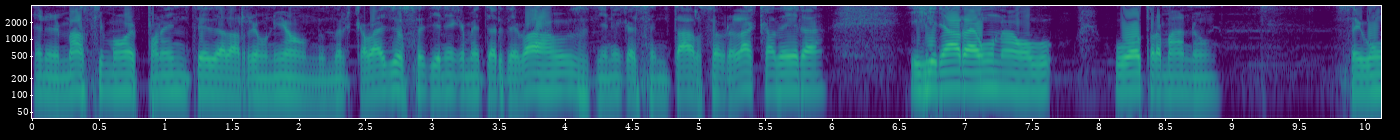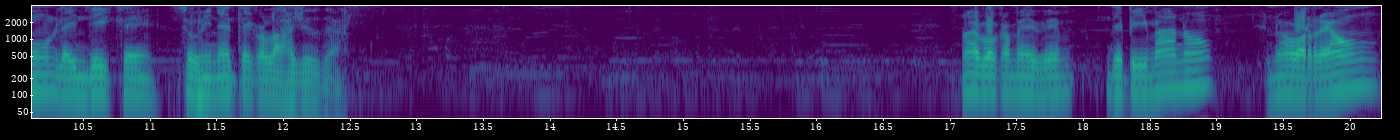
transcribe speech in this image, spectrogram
En el máximo exponente de la reunión, donde el caballo se tiene que meter debajo, se tiene que sentar sobre las caderas y girar a una u otra mano, según le indique su jinete con las ayudas. Nuevo cambio de pie y mano, nuevo arreón.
